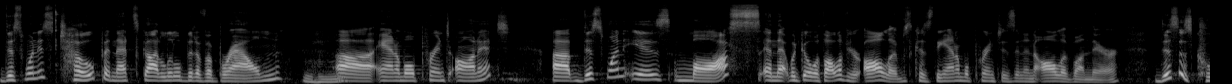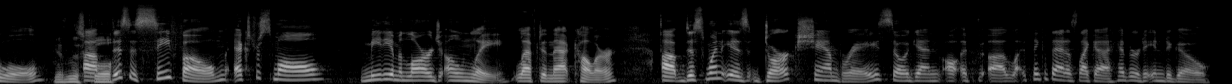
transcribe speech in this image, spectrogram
This one is taupe, and that's got a little bit of a brown mm-hmm. uh, animal print on it. Uh, this one is moss, and that would go with all of your olives because the animal print is in an olive on there. This is cool. Isn't this uh, cool? this is sea foam, extra small, medium and large only left in that color. Uh, this one is dark chambray. So again, uh, if, uh, think of that as like a heather to indigo,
